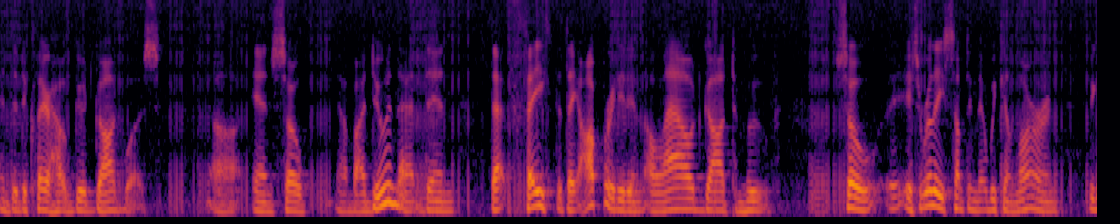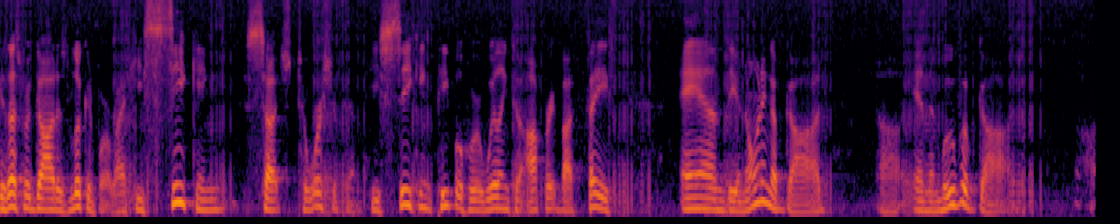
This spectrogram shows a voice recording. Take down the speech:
and to declare how good God was. Uh, and so uh, by doing that, then that faith that they operated in allowed God to move. So it's really something that we can learn because that's what God is looking for, right? He's seeking such to worship Him. He's seeking people who are willing to operate by faith and the anointing of God uh, and the move of God uh,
